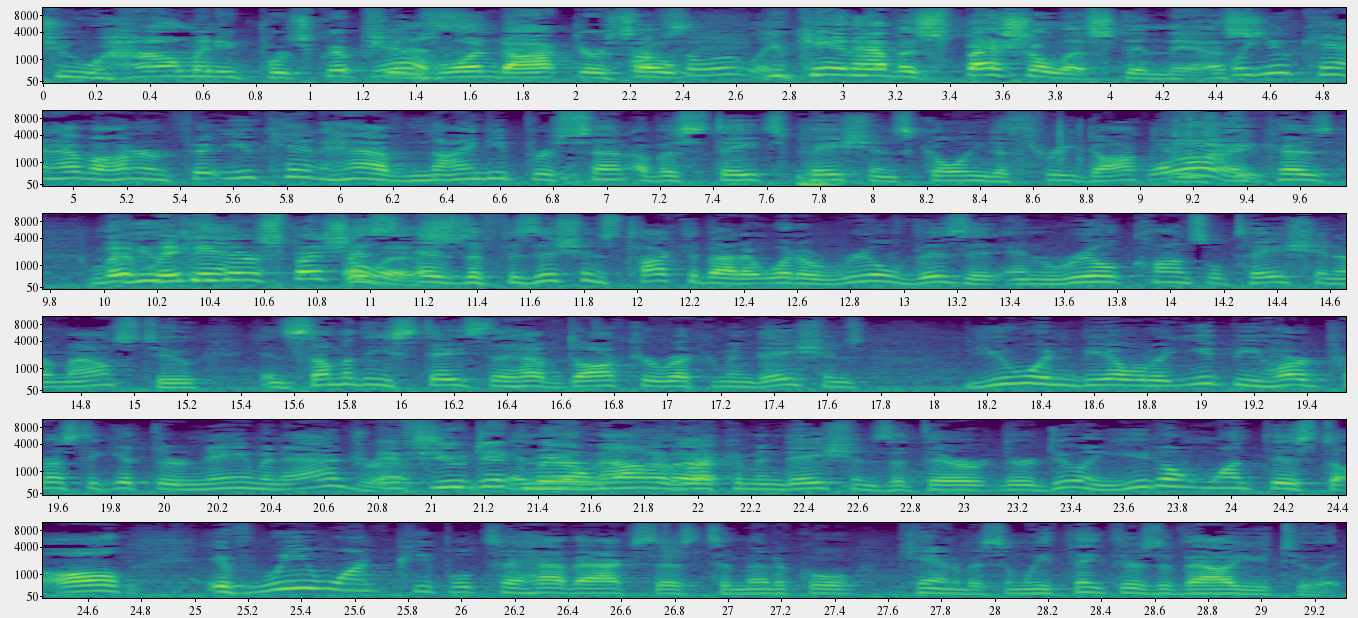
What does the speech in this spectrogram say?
to how many prescriptions Yes. one doctor. So Absolutely. you can't have a specialist in this. Well, you can't have 150. You can't have 90 percent of a state's patients going to three doctors Why? because you maybe they're specialists. As, as the physicians talked about it, what a real visit and real consultation amounts to. In some of these states that have doctor recommendations, you wouldn't be able to. You'd be hard pressed to get their name and address. If you did in the amount of recommendations that they're they're doing. You don't want this to all. If we want people to have access to medical cannabis, and we think there's a value to it.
